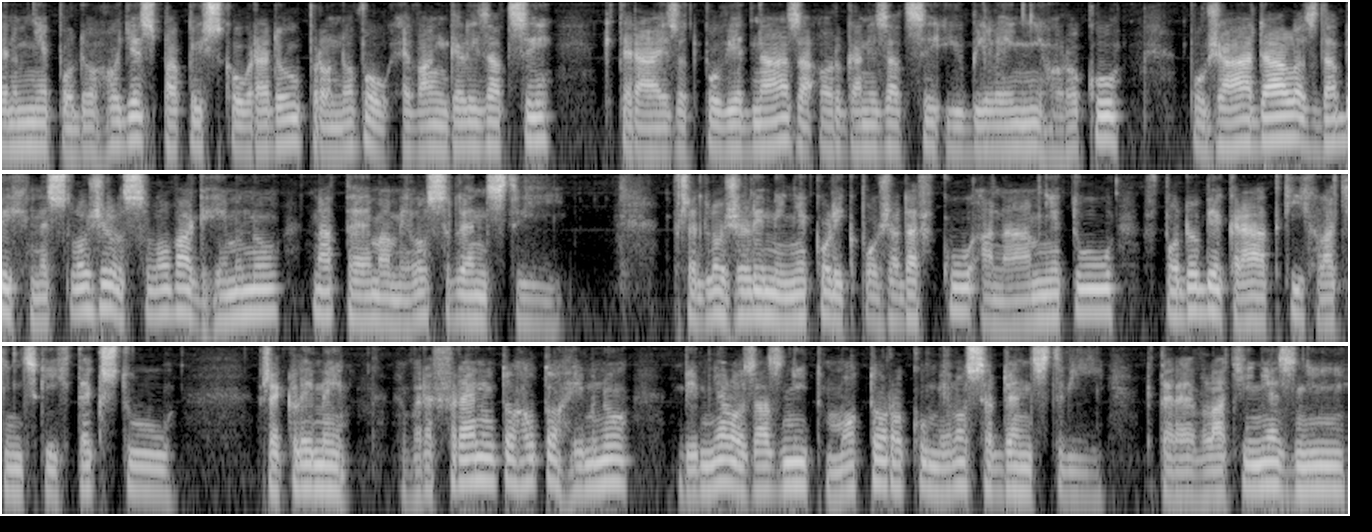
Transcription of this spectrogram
Ten mě po dohodě s Papižskou radou pro novou evangelizaci, která je zodpovědná za organizaci jubilejního roku, požádal, zda bych nesložil slova k hymnu na téma milosrdenství. Předložili mi několik požadavků a námětů v podobě krátkých latinských textů. Řekli mi, v refrénu tohoto hymnu by mělo zaznít moto roku milosrdenství, které v latině zní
